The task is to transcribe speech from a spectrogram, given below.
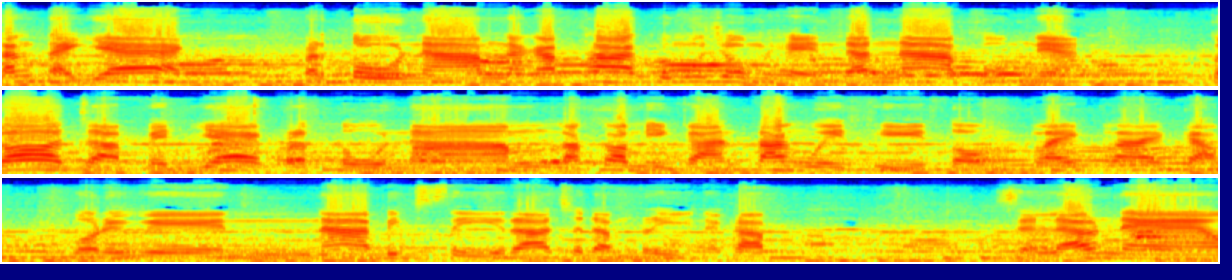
ตั้งแต่แยกประตูน้ำนะครับ ถ้าคุณผู้ชมเห็นด้านหน้าผมเนี่ย ก็จะเป็นแยกประตูน้ำแล้วก็มีการตั้งเวทีตรงใกล้ ๆ กับบริเวณหน้าบิ๊กซีราชดำรินะครับ เสร็จแล้วแนว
